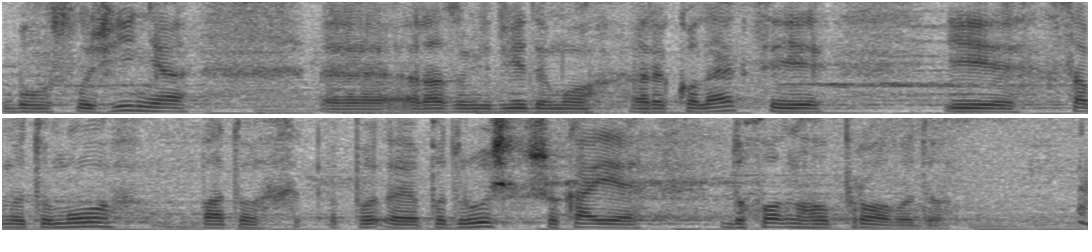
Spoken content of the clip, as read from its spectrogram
богослужіння, разом відвідуємо реколекції. І саме тому багато е, подружжя шукає духовного проводу. Е,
